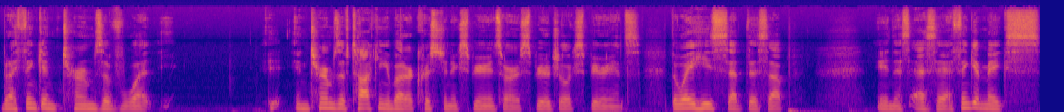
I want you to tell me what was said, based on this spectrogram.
but I think in terms of what, in terms of talking about our Christian experience or our spiritual experience, the way he's set this up in this essay, I think it makes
